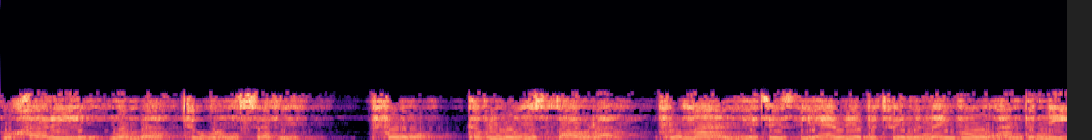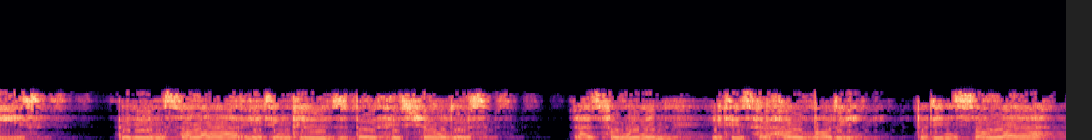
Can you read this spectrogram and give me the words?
Bukhari number 217. 4. Covering one's awrah. For a man, it is the area between the navel and the knees, but in Salah it includes both his shoulders. As for women, it is her whole body, but in Salah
